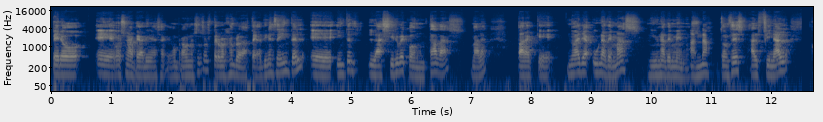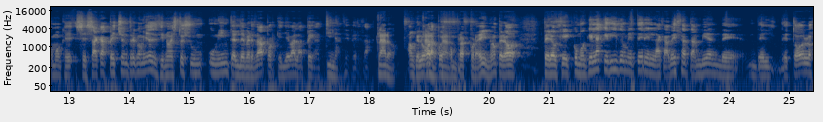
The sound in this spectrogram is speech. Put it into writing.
Pero eh, es una pegatina esa que compramos nosotros, pero por ejemplo, las pegatinas de Intel, eh, Intel las sirve contadas, ¿vale? Para que no haya una de más ni una de menos. Anda. Entonces, al final, como que se saca pecho, entre comillas, decir, no, esto es un, un Intel de verdad porque lleva la pegatina de verdad. Claro. Aunque luego claro, la puedes claro. comprar por ahí, ¿no? Pero, pero que como que él ha querido meter en la cabeza también de, de todos los,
